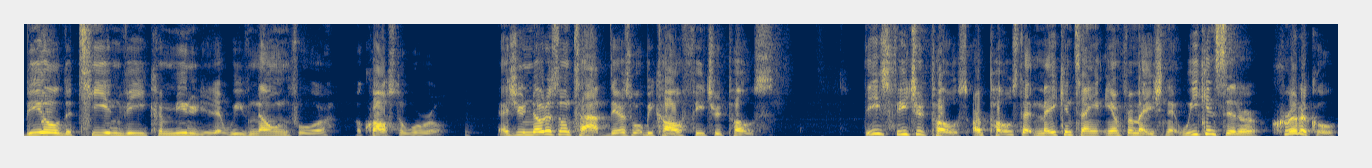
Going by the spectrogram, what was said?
build the TNV community that we've known for across the world. As you notice on top, there's what we call featured posts. These featured posts are posts that may contain information that we consider critical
